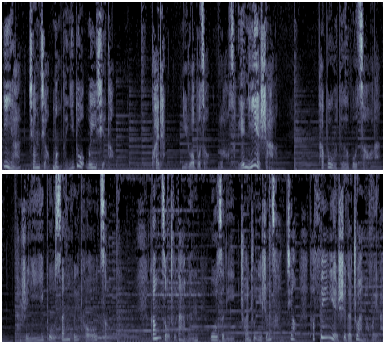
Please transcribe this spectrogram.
易牙将脚猛地一跺，威胁道：“快点！你若不走，老子连你也杀了。”他不得不走了。他是一步三回头走的。刚走出大门，屋子里传出一声惨叫，他飞也似的转了回来，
